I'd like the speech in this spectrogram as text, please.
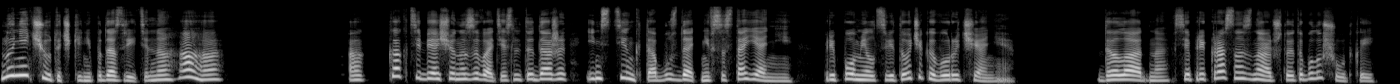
ну, ни чуточки не подозрительно, ага. А как тебя еще называть, если ты даже инстинкты обуздать не в состоянии? Припомнил цветочек его рычание. Да ладно, все прекрасно знают, что это было шуткой.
